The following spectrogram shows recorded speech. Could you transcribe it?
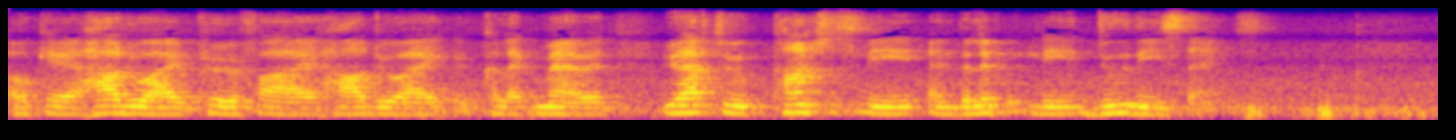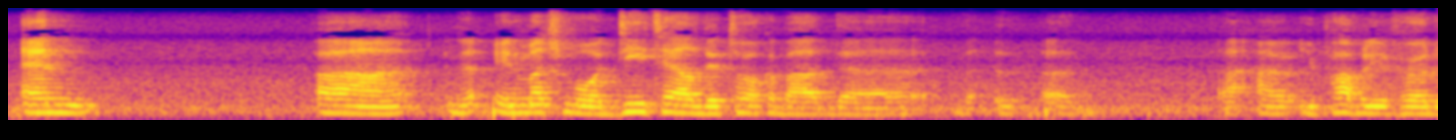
okay, how do I purify? How do I collect merit? You have to consciously and deliberately do these things. And uh, in much more detail, they talk about the, the uh, uh, you probably have heard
